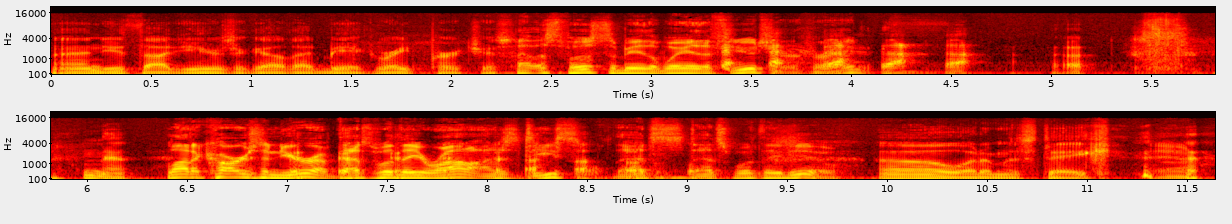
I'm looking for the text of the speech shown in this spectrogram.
And you thought years ago that'd be a great purchase. That was supposed to be the way of the future, right? No. A lot of cars in Europe, that's what they run on is diesel. That's that's what they do. Oh, what a mistake. Yeah.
